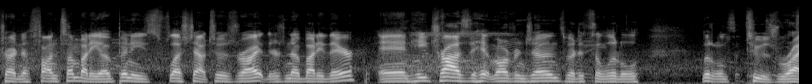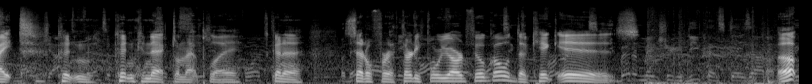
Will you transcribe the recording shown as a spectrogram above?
Trying to find somebody open. He's flushed out to his right. There's nobody there. And he tries to hit Marvin Jones, but it's a little little to his right. Couldn't couldn't connect on that play. It's gonna settle for a 34 yard field goal. The kick is up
